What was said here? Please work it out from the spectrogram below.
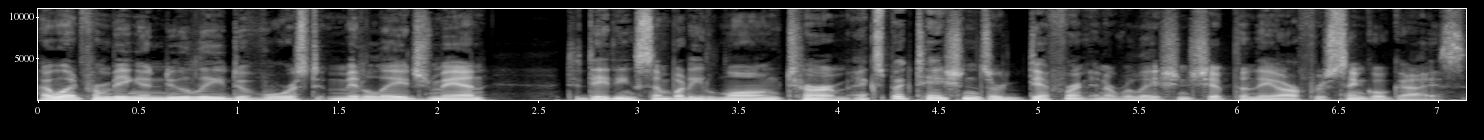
I went from being a newly divorced middle aged man to dating somebody long term. Expectations are different in a relationship than they are for single guys.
